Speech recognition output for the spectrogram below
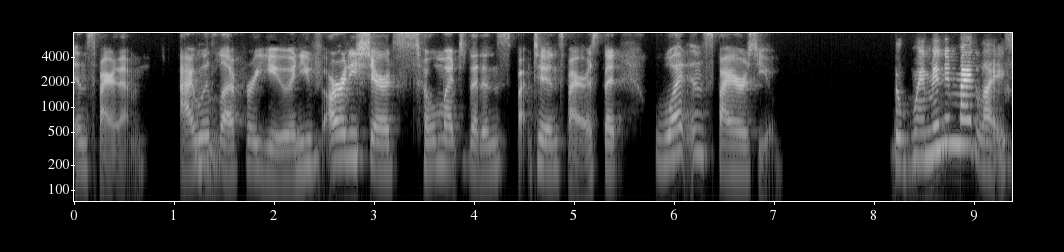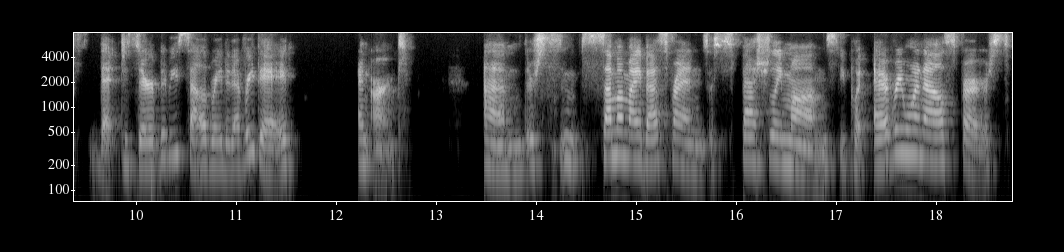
inspire them. I would mm-hmm. love for you, and you've already shared so much that insp- to inspire us, but what inspires you? The women in my life that deserve to be celebrated every day and aren't. Um, there's some, some of my best friends, especially moms. You put everyone else first,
